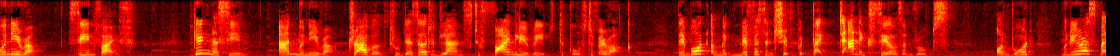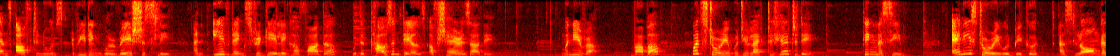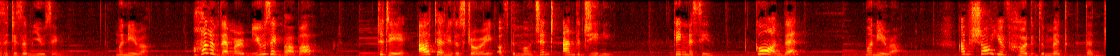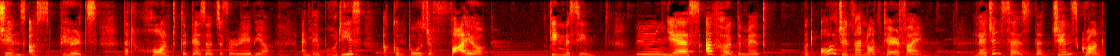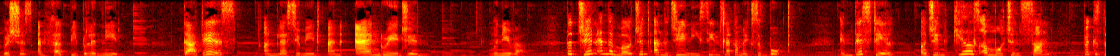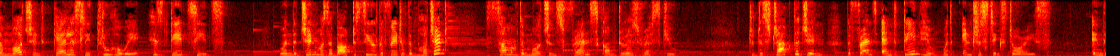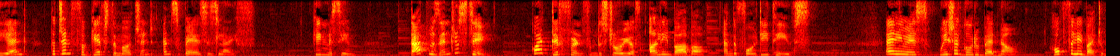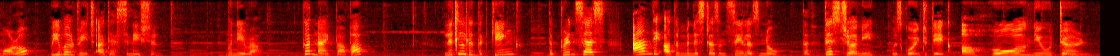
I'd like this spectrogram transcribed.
Munira, Scene 5. King Nasim and Munira travel through deserted lands to finally reach the coast of Iraq. They board a magnificent ship with titanic sails and ropes. On board, Munira spends afternoons reading voraciously and evenings regaling her father with a thousand tales of Scheherazade. Munira, Baba, what story would you like to hear today? King Nasim, any story would be good as long as it is amusing. Munira, all of them are amusing, Baba. Today, I'll tell you the story of the merchant and the genie. King Nasim, go on then. Munira, I'm sure you've heard of the myth that jinns are spirits that haunt the deserts of Arabia and their bodies are composed of fire. King Nasim, mm, yes, I've heard the myth. But all jinns are not terrifying. Legend says that jinns grant wishes and help people in need. That is, unless you meet an angry jinn. Munira, the jinn in the merchant and the genie seems like a mix of both. In this tale, a jinn kills a merchant's son because the merchant carelessly threw away his date seeds. When the jinn was about to seal the fate of the merchant, some of the merchant's friends come to his rescue. To distract the jinn, the friends entertain him with interesting stories. In the end, the jinn forgives the merchant and spares his life. King Nasim, that was interesting quite different from the story of Ali Baba and the 40 thieves. Anyways, we should go to bed now. Hopefully, by tomorrow, we will reach our destination. Munira, good night, Baba. Little did the king, the princess, and the other ministers and sailors know that this journey was going to take a whole new turn.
